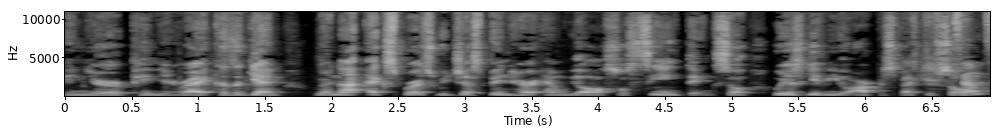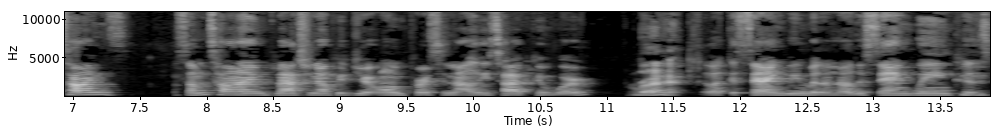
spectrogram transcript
in your opinion, right? Because again, we're not experts. We just been here and we also seen things. So we're just giving you our perspective. So sometimes sometimes matching up with your own personality type can work. right, Like a sanguine with another sanguine. Mm-hmm. Because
